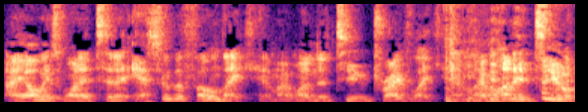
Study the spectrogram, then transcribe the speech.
I always wanted to answer the phone like him. I wanted to drive like him. I wanted to,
